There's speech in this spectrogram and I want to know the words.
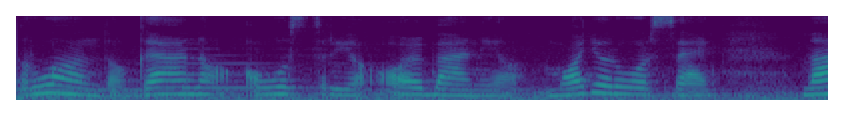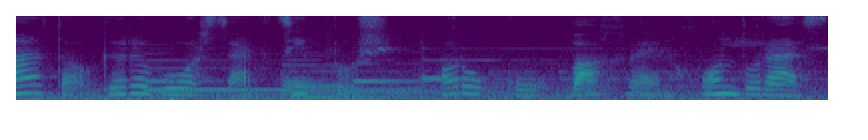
Ruanda, Gána, Ausztria, Albánia, Magyarország, Málta, Görögország, Ciprus, Marokkó, Bahrein, Hondurász,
